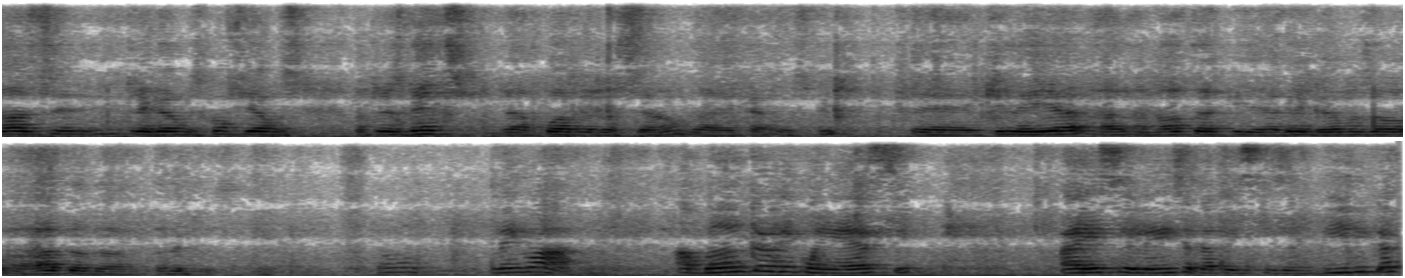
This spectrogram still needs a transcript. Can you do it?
nós entregamos, confiamos a presidente da pós-graduação da ECA USP, é, que leia a, a, nota que agregamos ao, à ata da, da defesa. Então, lendo a ata, a banca reconhece a excelência da pesquisa empírica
